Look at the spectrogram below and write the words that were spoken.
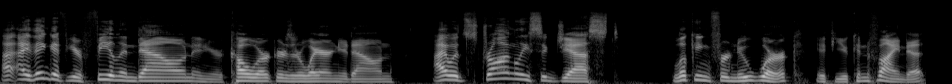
I, I think if you're feeling down and your coworkers are wearing you down, I would strongly suggest looking for new work if you can find it.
